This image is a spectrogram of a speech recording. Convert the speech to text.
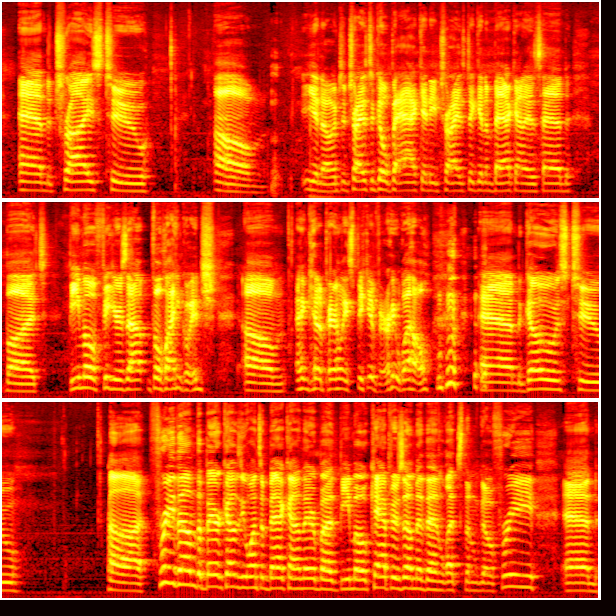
and tries to, um, you know, to, tries to go back and he tries to get him back on his head, but BMO figures out the language um, and can apparently speak it very well and goes to uh, free them. The bear comes, he wants them back on there, but BMO captures them and then lets them go free. And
